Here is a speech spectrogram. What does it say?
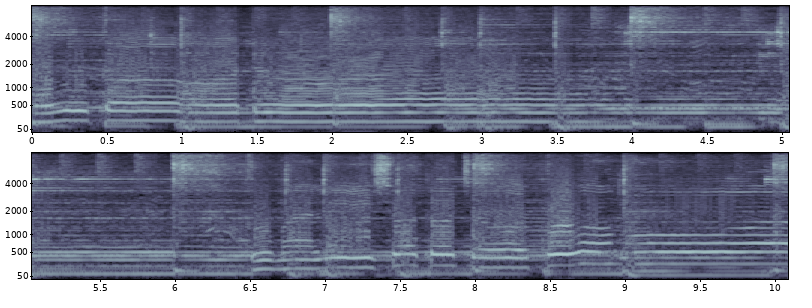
lối có đùa cô mà cho cơ chờ của mua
